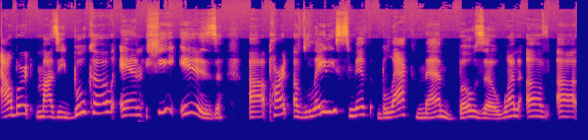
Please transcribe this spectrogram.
Albert Mazibuko, and he is uh, part of Ladysmith Black Mambazo, one of uh,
